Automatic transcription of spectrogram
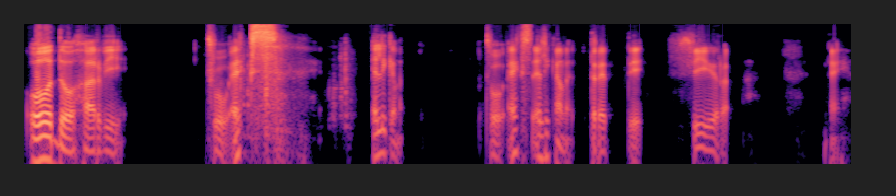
Och då har vi 2x är lika med 2x är lika med 34. Nej,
